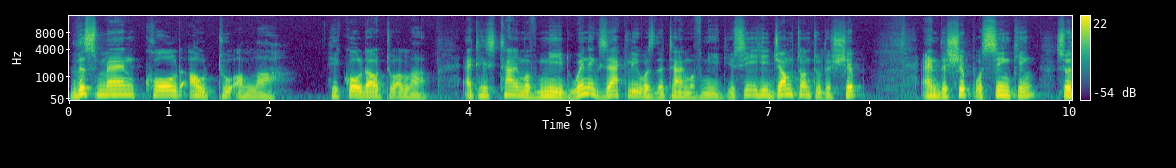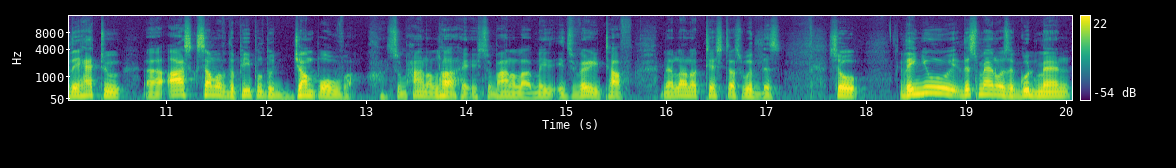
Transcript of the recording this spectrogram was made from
this man called out to Allah. He called out to Allah at his time of need. When exactly was the time of need? You see, he jumped onto the ship and the ship was sinking, so they had to uh, ask some of the people to jump over. Subhanallah, Subhanallah, it's very tough. May Allah not test us with this. So they knew this man was a good man.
